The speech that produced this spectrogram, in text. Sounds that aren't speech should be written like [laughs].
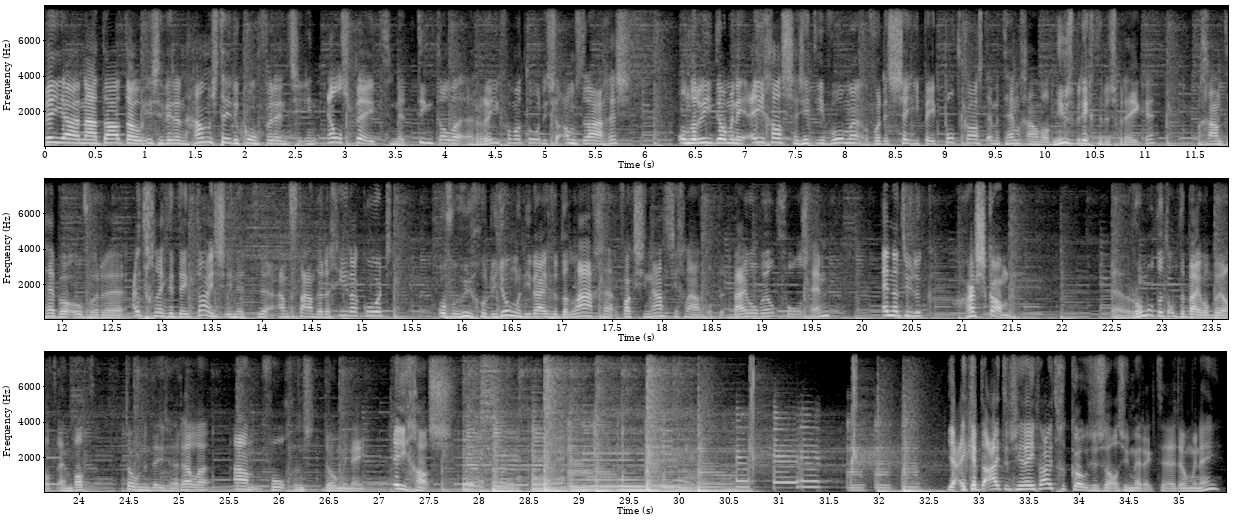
Twee jaar na dato is er weer een Haamstede-conferentie in Elspet met tientallen reformatorische ambtsdragers. Onder wie dominee Egas, hij zit hier voor me voor de CIP-podcast en met hem gaan we wat nieuwsberichten bespreken. We gaan het hebben over uh, uitgelekte details in het uh, aanstaande regeerakkoord, over Hugo de Jonge die wijst op de lage vaccinatiegraad op de Bijbelbelt volgens hem. En natuurlijk Harskamp. Uh, rommelt het op de Bijbelbelt en wat tonen deze rellen aan volgens dominee Egas? Ja, ik heb de items hier even uitgekozen, zoals u merkt, uh, dominee.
